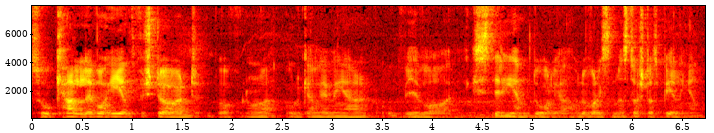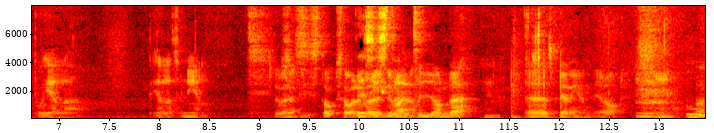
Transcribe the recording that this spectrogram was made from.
Så Kalle var helt förstörd av några olika anledningar och vi var extremt dåliga. Och det var liksom den största spelningen på hela, hela turnén. Det var den sista också. Det Den var, sista, det var ja. den tionde eh, spelningen i rad. Mm. Oh.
